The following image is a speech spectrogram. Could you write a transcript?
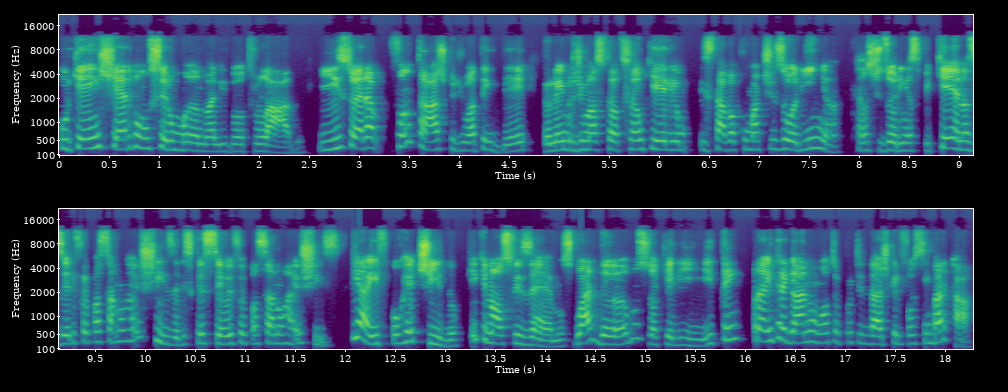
porque enxergam um ser humano ali do outro lado. E isso era fantástico de o atender. Eu lembro de uma situação que ele estava com uma tesourinha, aquelas tesourinhas pequenas, e ele foi passar no raio-x. Ele esqueceu e foi passar no raio-x. E aí ficou retido. O que, que nós fizemos? Guardamos aquele item para entregar numa outra oportunidade que ele fosse embarcar.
